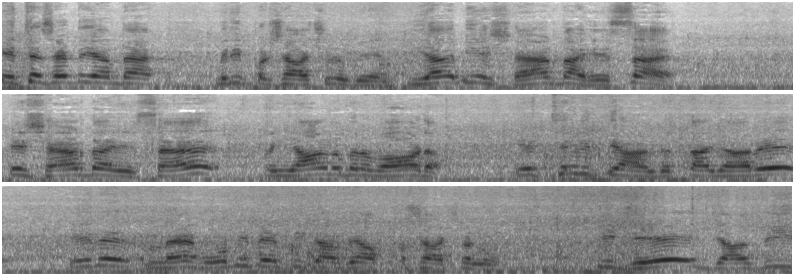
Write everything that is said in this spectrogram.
ਇੱਥੇ ਸੱਟ ਜਾਂਦਾ ਮੇਰੀ ਪ੍ਰਸ਼ਾਸਨ ਨੂੰ ਬੇਨਤੀ ਹੈ ਵੀ ਇਹ ਸ਼ਹਿਰ ਦਾ ਹਿੱਸਾ ਹੈ। ਇਹ ਸ਼ਹਿਰ ਦਾ ਹਿੱਸਾ ਹੈ। 50 ਨੰਬਰ ਵਾਰਡ ਇੱਥੇ ਵੀ ਧਿਆਨ ਦਿੱਤਾ ਜਾਵੇ ਇਹਦੇ ਮੈਂ ਹੋਰ ਵੀ ਬੇਨਤੀ ਕਰਦਾ ਪ੍ਰਸ਼ਾਸਨ ਨੂੰ ਕਿ ਜੇ ਜਲਦੀ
